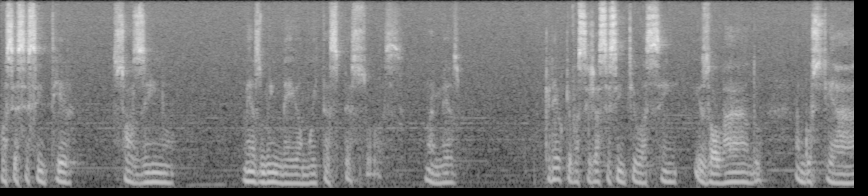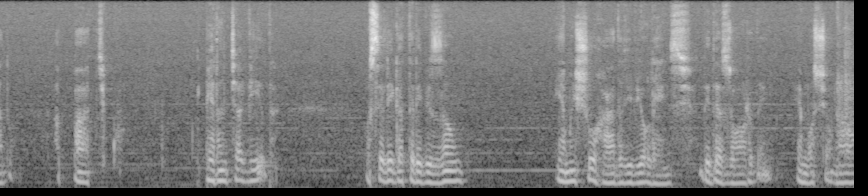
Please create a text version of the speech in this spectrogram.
você se sentir sozinho, mesmo em meio a muitas pessoas, não é mesmo? Creio que você já se sentiu assim, isolado, angustiado, apático perante a vida. Você liga a televisão e é uma enxurrada de violência, de desordem emocional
